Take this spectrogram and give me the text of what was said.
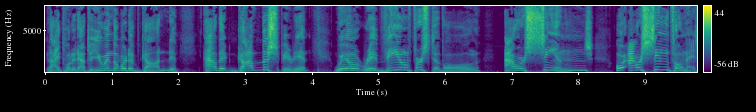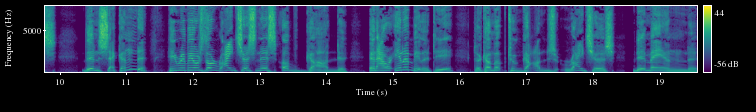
And I pointed out to you in the Word of God how that God the Spirit will reveal, first of all, our sins or our sinfulness. Then, second, he reveals the righteousness of God and our inability to come up to God's righteous demand.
